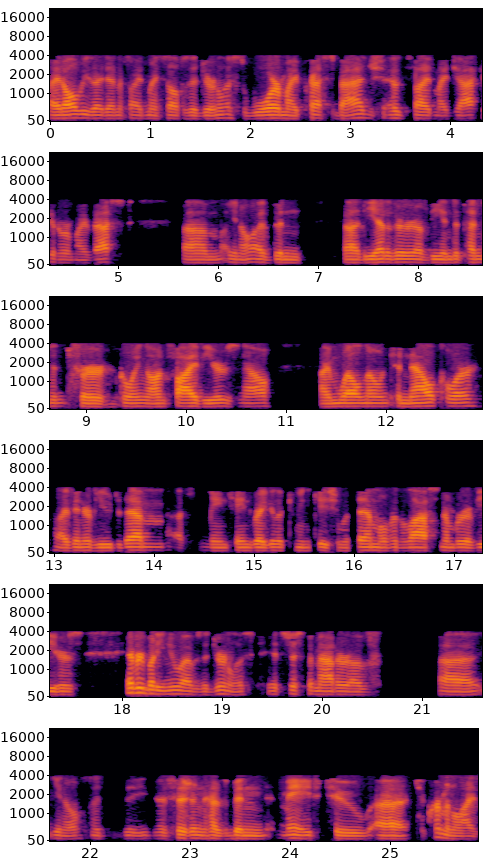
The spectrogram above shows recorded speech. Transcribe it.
I had always identified myself as a journalist, wore my press badge outside my jacket or my vest. Um, you know, I've been uh, the editor of The Independent for going on five years now. I'm well known to Nalcor. I've interviewed them. I've maintained regular communication with them over the last number of years. Everybody knew I was a journalist. It's just a matter of, uh, you know, the, the decision has been made to uh, to criminalize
